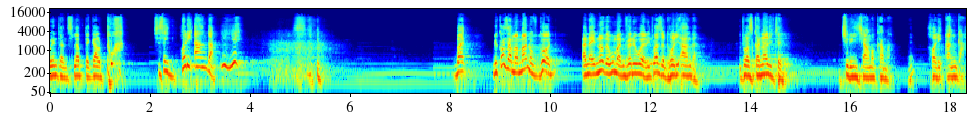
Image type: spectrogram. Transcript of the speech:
went and slapped a girl. Pwah! She said, Holy anger. but because I'm a man of God and I know the woman very well, it wasn't holy anger, it was carnality. Eh? Holy anger.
